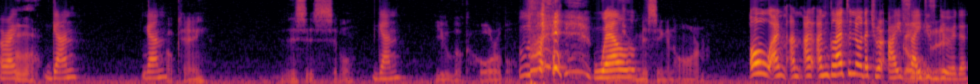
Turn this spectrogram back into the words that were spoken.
Alright. Hello. Gun. Gun. Okay. This is civil. Gun. You look horrible. And You're well... missing an arm. Oh, I'm I'm I- I'm glad to know that your eyesight Go is there. good.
